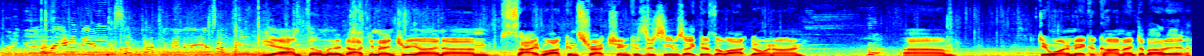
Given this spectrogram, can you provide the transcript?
Pretty good. Are we gonna be in some documentary or something? Yeah, I'm filming a documentary on um, sidewalk construction because there seems like there's a lot going on. Um, do you want to make a comment about it? It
